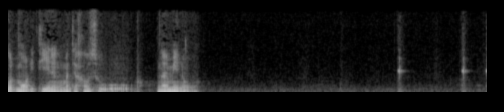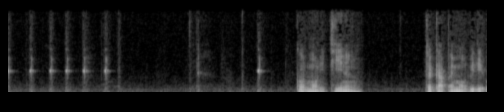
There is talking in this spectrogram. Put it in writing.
กดโหมดอีกทีหนึ่งมันจะเข้าสู่หน้าเมนู กดโหมดอีกทีหนึ่งจะกลับไปโหมดวิดีโอ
